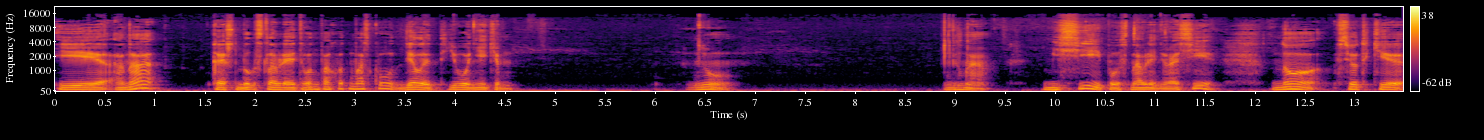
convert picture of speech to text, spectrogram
И она, конечно, благословляет его на поход на Москву, делает его неким, ну, не знаю, мессией по восстановлению России, но все-таки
